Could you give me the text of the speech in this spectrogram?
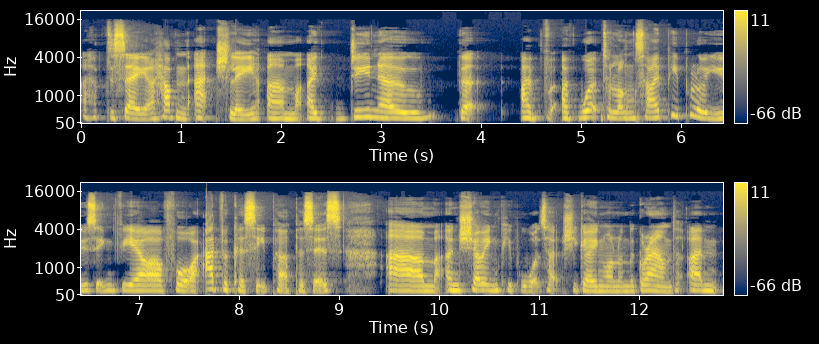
I have to say, I haven't actually. Um, I do know that I've I've worked alongside people who are using VR for advocacy purposes um, and showing people what's actually going on on the ground. I'm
